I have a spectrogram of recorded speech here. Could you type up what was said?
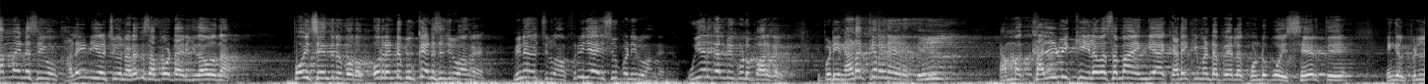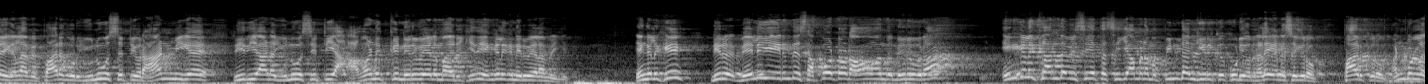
நம்ம என்ன செய்வோம்? கலை நிகழ்ச்சி நடக்கு சப்போர்ட்டா இருக்குது தான் போய் சேர்ந்துட்டு போறோம். ஒரு ரெண்டு புக்கை என்ன செஞ்சிருவாங்க? விநியோகிச்சிருவாங்க. ஃப்ரீயா இஷ்யூ பண்ணிடுவாங்க உயர்கல்வி கொடுப்பார்கள். இப்படி நடக்கிற நேரத்தில் நம்ம கல்விக்கு இலவசமாக எங்கேயா கிடைக்கும் என்ற கொண்டு போய் சேர்த்து எங்கள் பிள்ளைகள்லாம் இப்ப பாருங்க ஒரு யூனிவர்சிட்டி ஒரு ஆன்மீக ரீதியான யூனிவர்சிட்டி அவனுக்கு நிறுவேலமாக இருக்குது எங்களுக்கு நிறுவேலமாக இருக்குது. எங்களுக்கு நிறு வெளியே இருந்து சப்போர்ட்டோட அவன் வந்து நிறுவுறான். எங்களுக்கு அந்த விஷயத்தை செய்யாமல் நம்ம பின்தங்கி இருக்கக்கூடிய ஒரு நிலையை என்ன செய்கிறோம்? பார்க்கிறோம். அன்புள்ள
